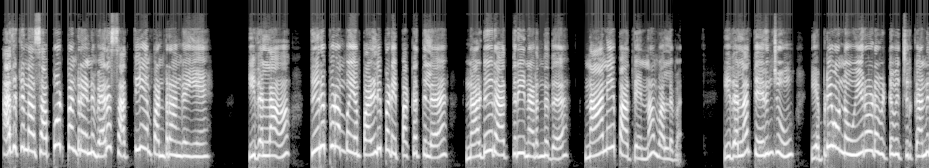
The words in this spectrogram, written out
அதுக்கு நான் சப்போர்ட் பண்றேன்னு வேற சத்தியம் பண்றாங்க ஏன்? இதெல்லாம் திருப்புறம்பயம் பள்ளிப்படை பக்கத்துல நடு ராத்திரி நடந்தத நானே பார்த்தேன்னா வல்லவன். இதெல்லாம் தெரிஞ்சும் எப்படி உன்னை உயிரோட விட்டு வச்சிருக்கான்னு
